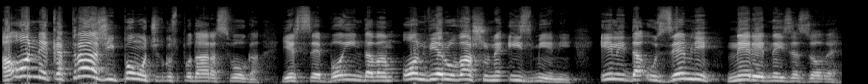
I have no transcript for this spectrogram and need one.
A on neka traži pomoć od gospodara svoga, jer se bojim da vam on vjeru vašu ne izmijeni ili da u zemlji nered ne izazove.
